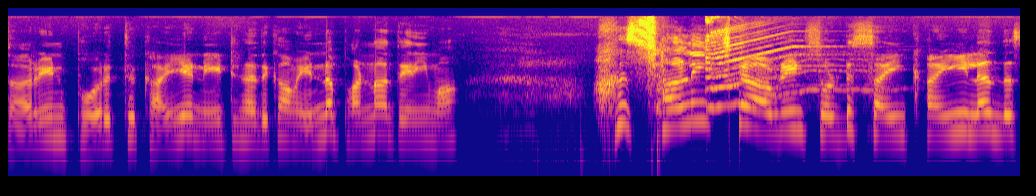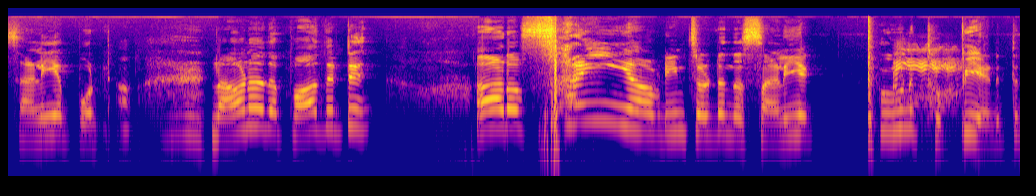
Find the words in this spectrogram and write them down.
சரின்னு பொறுத்து கையை நீட்டினதுக்கு அவன் என்ன பண்ணா தெரியுமா? சளிச்சு அப்படின்னு சொல்லிட்டு சை கையில் அந்த சளியை போட்டான். நானும் அதை பார்த்துட்டு ஆட சை அப்படின்னு சொல்லிட்டு அந்த சளியை டப்புன்னு தொப்பி எடுத்து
